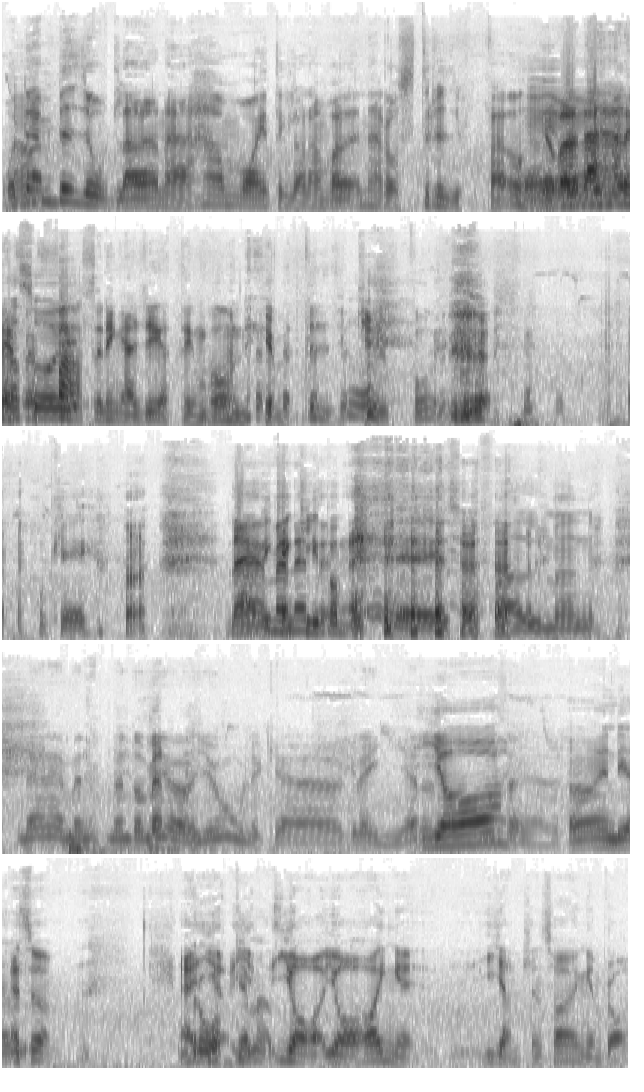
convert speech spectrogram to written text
Och Ja. den biodlaren här, han var inte glad. Han var nära att strypa unga. Ja, ja, det här är alltså- för fasen inga getingbon, det är bikupor. Okej, Nej, ja, vi men kan inte- klippa bort det i så fall men Nej, nej, men, men de Men- gör ju olika grejer. Ja. ja, en del Alltså, Bråkar jag, mest. jag, jag har ingen, egentligen så har jag ingen bra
